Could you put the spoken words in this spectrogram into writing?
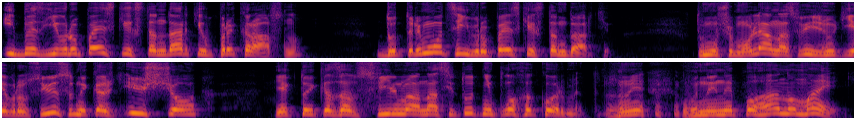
і без європейських стандартів прекрасно дотримуються європейських стандартів. Тому що, мовляв, нас візьмуть Євросоюз, і вони кажуть, і що? Як той казав з фільму, а нас і тут неплохо кормять. Розуміє? Вони непогано мають.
